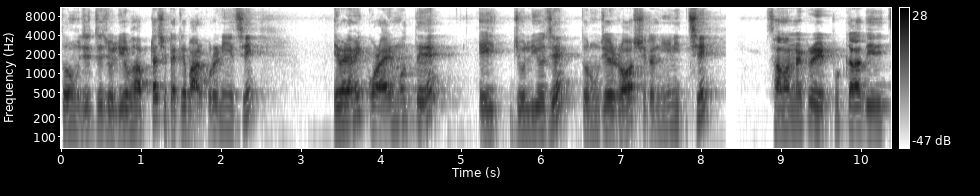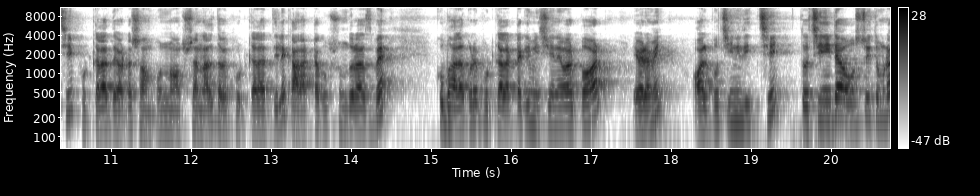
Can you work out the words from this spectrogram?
তরমুজের যে জলীয় ভাবটা সেটাকে বার করে নিয়েছি। এবার আমি কড়াইয়ের মধ্যে এই জলীয় যে তরমুজের রস সেটা নিয়ে নিচ্ছি। সামান্য একটু রেড ফুড কালার দিয়ে দিচ্ছি। ফুড কালার দেওয়াটা সম্পূর্ণ অপশনাল তবে ফুড কালার দিলে কালারটা খুব সুন্দর আসবে। খুব ভালো করে ফুড কালারটাকে মিশিয়ে নেওয়ার পর এবার আমি অল্প চিনি দিচ্ছি। তো চিনিটা অবশ্যই তোমরা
